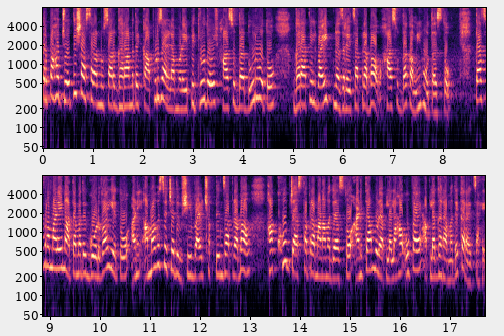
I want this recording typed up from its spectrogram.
तर पहा ज्योतिषशास्त्रानुसार घरामध्ये कापूर जाळल्यामुळे पितृदोष हा सुद्धा दूर होतो. घरातील वाईट नजरेचा प्रभाव हा सुद्धा कमी होत असतो. त्याचप्रमाणे नात्यामध्ये गोडवा येतो आणि अमावस्येच्या दिवशी वाईट शक्तींचा प्रभाव हा खूप जास्त प्रमाणामध्ये असतो आणि त्यामुळे आपल्याला हा उपाय आपल्या घरामध्ये करायचा आहे.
